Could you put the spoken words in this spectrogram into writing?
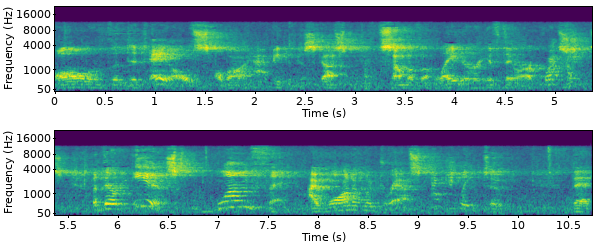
all of the details, although I'm happy to discuss some of them later if there are questions. But there is one thing I want to address, actually two, that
